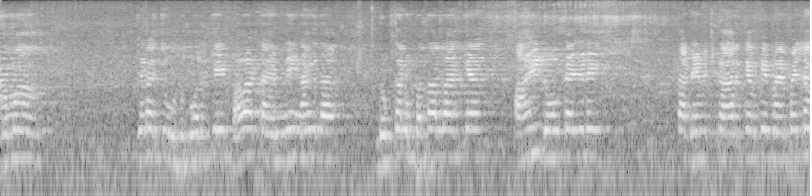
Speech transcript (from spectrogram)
ਸਮਾਂ ਜਿਹੜਾ ਝੂਠ ਬੋਲ ਕੇ ਬੜਾ ਟਾਈਮ ਨਹੀਂ ਲੰਘਦਾ, ਲੋਕਾਂ ਨੂੰ ਪਤਾ ਲੱਗ ਗਿਆ। ਆਹੀ ਲੋਕ ਹੈ ਜਿਹੜੇ ਤੁਹਾਡੇ ਵਿਚਕਾਰ, ਕਿਉਂਕਿ ਮੈਂ ਪਹਿਲਾਂ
